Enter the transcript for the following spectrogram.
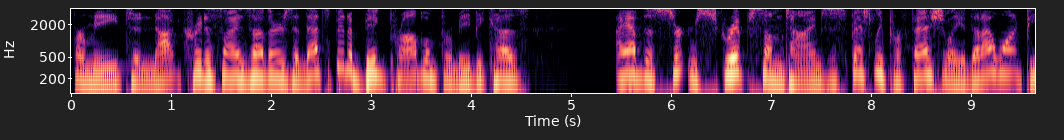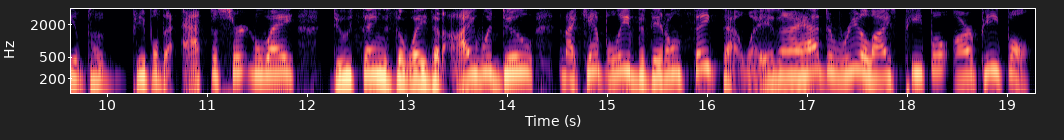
for me to not criticize others. And that's been a big problem for me because I have this certain script sometimes, especially professionally, that I want people to people to act a certain way, do things the way that I would do, and I can't believe that they don't think that way. And I had to realize people are people.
